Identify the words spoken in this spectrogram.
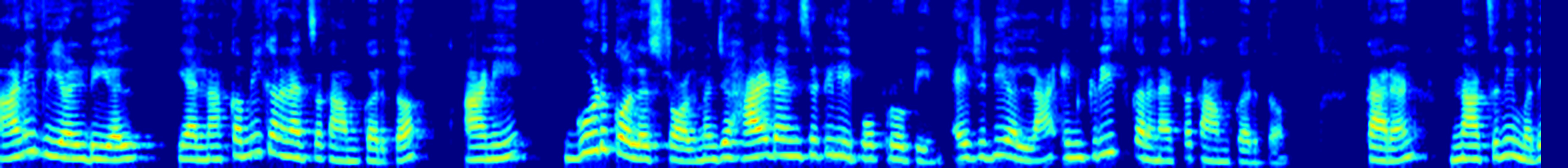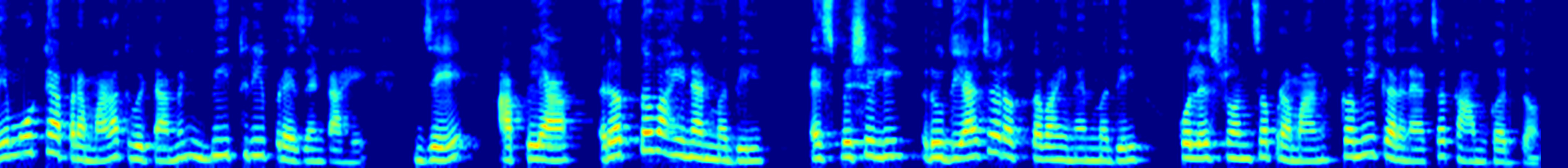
आणि व्ही एल डी एल यांना कमी करण्याचं काम करतं आणि गुड कोलेस्ट्रॉल म्हणजे high density lipoprotein H D एलला इन्क्रीज करण्याचं काम करतं. कारण नाचणीमध्ये मोठ्या प्रमाणात विटॅमिन बी थ्री प्रेझेंट आहे जे आपल्या रक्तवाहिन्यांमधील एस्पेशली हृदयाच्या रक्तवाहिन्यांमधील कोलेस्ट्रॉलचं प्रमाण कमी करण्याचं काम करतं.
